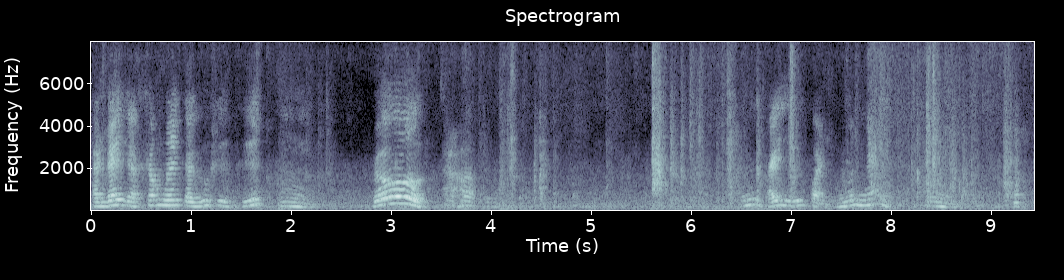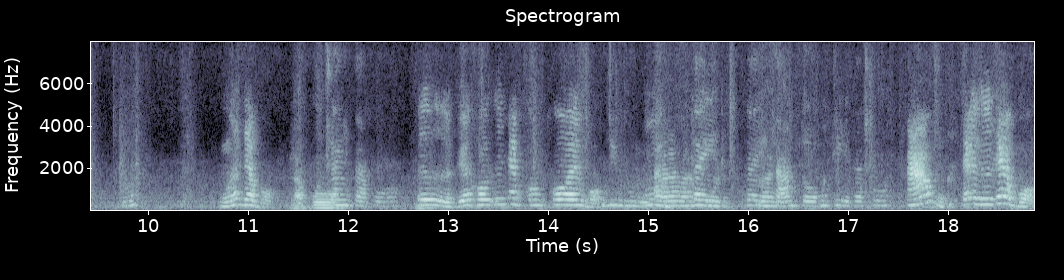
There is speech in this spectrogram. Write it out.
อันใดอยากสำเร็จก็อยู่ที่คิดอืมเด้อ เอาอืมไปหรือก่อนเงินไงอืมเงินจะบอกครับปูได้จ้ะปูเออเดี๋ยวคนอื่นนั่นกองกอยบอกยิ่งมืออันได้ได้สามตัวเมื่อกี้จ้ะปูเอ้าได้อือได้บอก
